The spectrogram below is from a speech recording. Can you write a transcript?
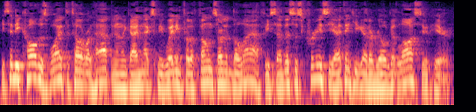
He said he called his wife to tell her what happened, and the guy next to me waiting for the phone started to laugh. He said, This is crazy. I think you got a real good lawsuit here.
